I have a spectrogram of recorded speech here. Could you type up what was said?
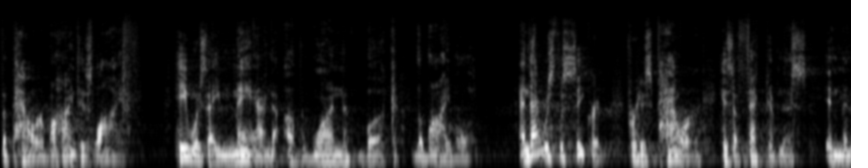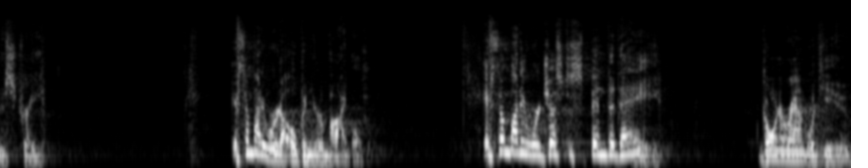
the power behind his life. He was a man of one book, the Bible. And that was the secret for his power, his effectiveness in ministry. If somebody were to open your Bible, if somebody were just to spend a day going around with you,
